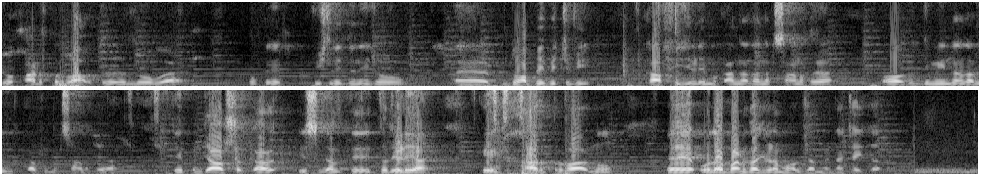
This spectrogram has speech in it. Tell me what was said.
ਜੋ ਹੜ੍ਹ ਪ੍ਰਭਾਵਿਤ ਲੋਕ ਆ, ਕਿਉਂਕਿ ਪਿਛਲੇ ਦਿਨੇ ਜੋ ਦੁਆਬੇ ਵਿੱਚ ਵੀ ਕਾਫੀ ਜਿਹੜੇ ਮਕਾਨਾਂ ਦਾ ਨੁਕਸਾਨ ਹੋਇਆ ਔਰ ਜ਼ਮੀਨਾਂ ਦਾ ਵੀ ਕਾਫੀ ਨੁਕਸਾਨ ਹੋਇਆ ਤੇ ਪੰਜਾਬ ਸਰਕਾਰ ਇਸ ਗੱਲ ਤੇ ਦ੍ਰਿੜਿਆ ਕਿ ਹਰ ਪਰਿਵਾਰ ਨੂੰ ਉਹਦਾ ਬਣਦਾ ਜਿਹੜਾ ਮੁਆਵਜ਼ਾ ਮਿਲਣਾ ਚਾਹੀਦਾ।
